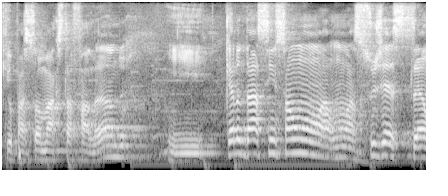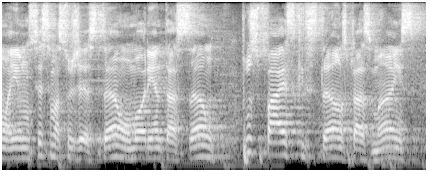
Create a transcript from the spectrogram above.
que o pastor Marcos está falando e quero dar assim só uma, uma sugestão aí, não sei se é uma sugestão, uma orientação para os pais cristãos, para as mães,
